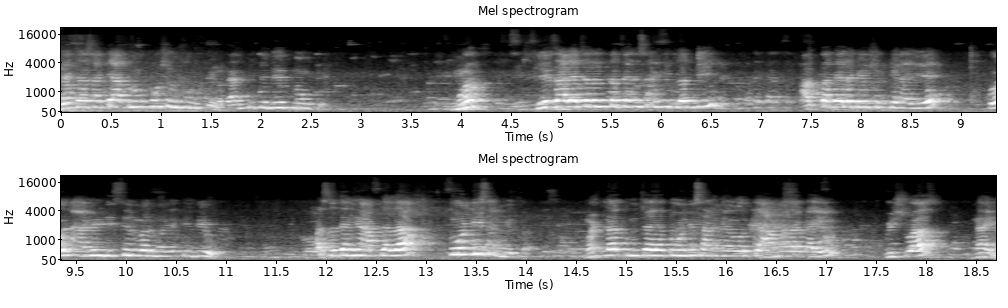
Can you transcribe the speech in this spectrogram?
याच्यासाठी आपण उपोषण सुरू केलं. कारण की ते देत नव्हते. मग हे झाल्याच्यानंतर त्यांनी सांगितलं की आता काय लगेच शक्य नाहीये पण आम्ही डिसेंबरमध्ये ते देऊ. असं त्यांनी आपल्याला तोंडी सांगितलं. म्हटलं तुमच्या या तोंडी सांगण्यावरती आम्हाला काही विश्वास नाही.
